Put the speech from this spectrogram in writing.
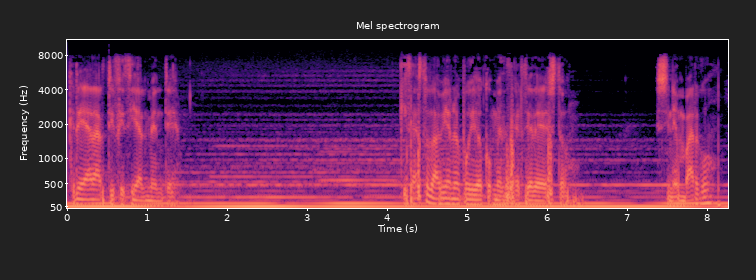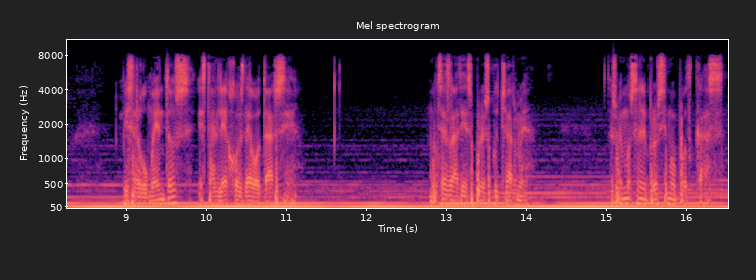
creada artificialmente. Quizás todavía no he podido convencerte de esto. Sin embargo, mis argumentos están lejos de agotarse. Muchas gracias por escucharme. Nos vemos en el próximo podcast.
